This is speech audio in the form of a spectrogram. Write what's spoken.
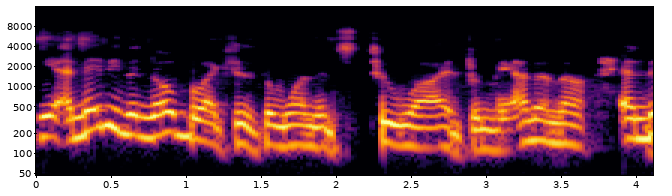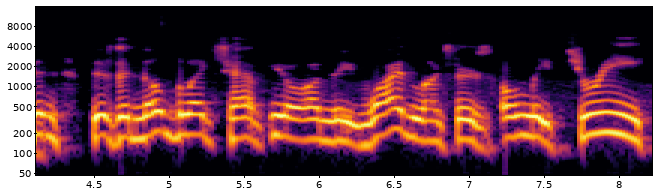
Yeah, and maybe the Noblex is the one that's too wide for me. I don't know. And then does the Noblex have, you know, on the Widelux, there's only three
